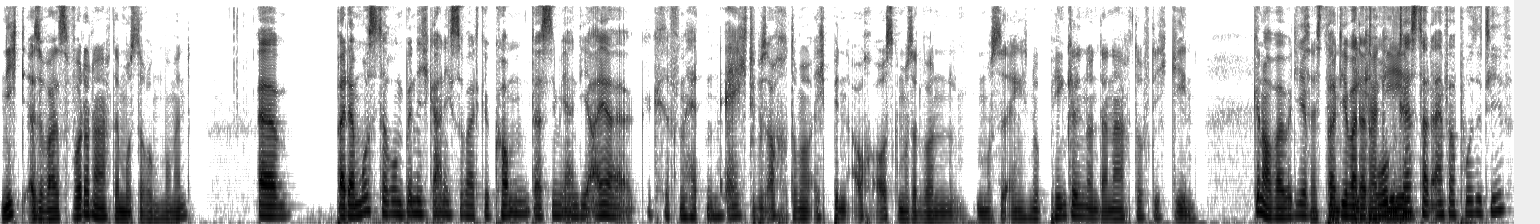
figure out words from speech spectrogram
Nicht, also war es vor oder nach der Musterung? Moment. Ähm, bei der Musterung bin ich gar nicht so weit gekommen, dass sie mir an die Eier gegriffen hätten. Echt? Du bist auch Ich bin auch ausgemustert worden. Musste eigentlich nur pinkeln und danach durfte ich gehen. Genau, weil bei dir, das heißt, bei dir war EKG der Drogentest halt einfach positiv.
